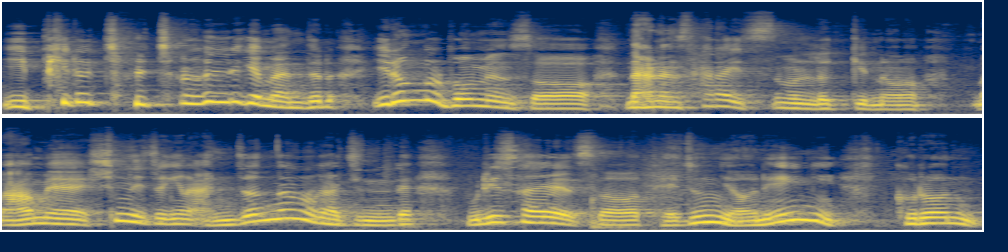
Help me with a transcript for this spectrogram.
이 피를 철철 흘리게 만드는 이런 걸 보면서 나는 살아있음을 느끼는 마음의 심리적인 안정감을 가지는데 우리 사회에서 대중 연예인이 그런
